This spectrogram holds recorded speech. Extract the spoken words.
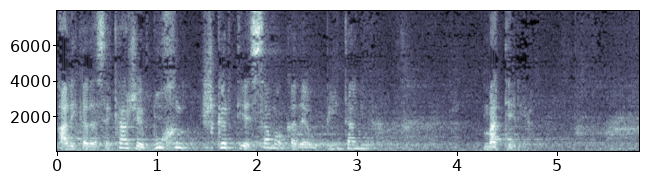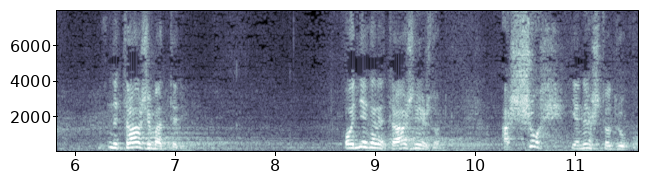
Ali kada se kaže buhl, škrt je samo kada je u pitanju materija. Ne traži materiju. Od njega ne traži nešto. A šuh je nešto drugo.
